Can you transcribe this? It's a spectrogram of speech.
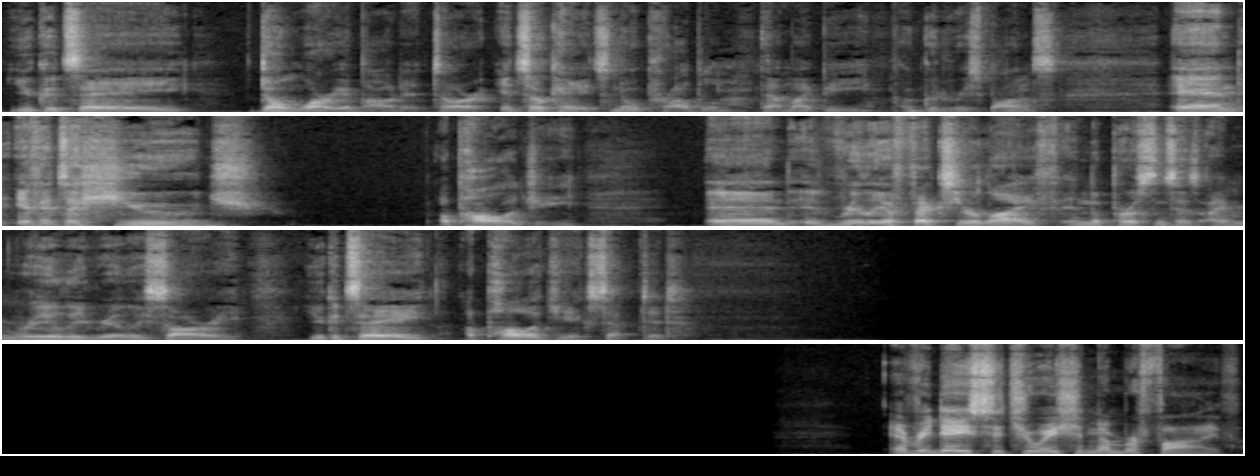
you could say, don't worry about it, or it's okay, it's no problem. That might be a good response. And if it's a huge apology and it really affects your life, and the person says, I'm really, really sorry, you could say, apology accepted. Everyday situation number five.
